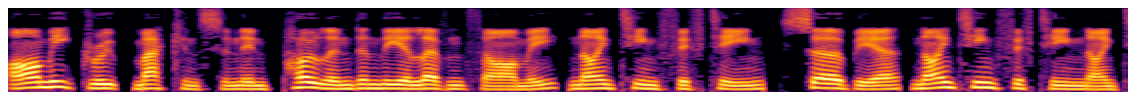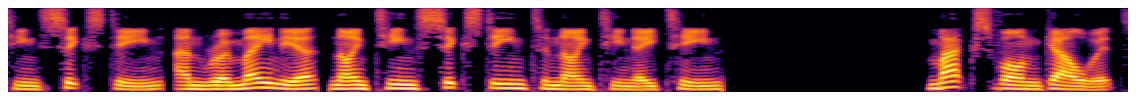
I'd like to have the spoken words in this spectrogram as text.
Army Group Mackensen in Poland and the 11th Army 1915, Serbia 1915-1916 and Romania 1916-1918. Max von Gallwitz,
